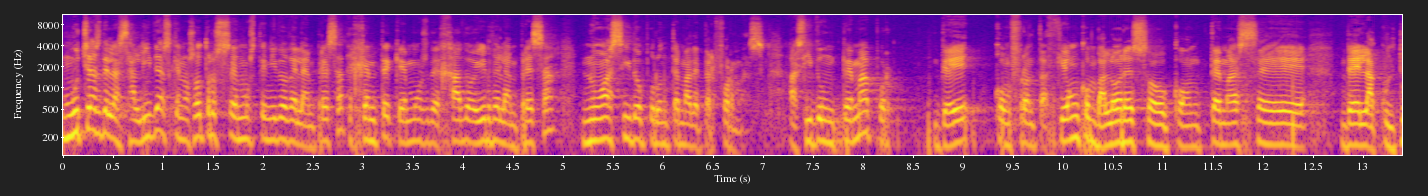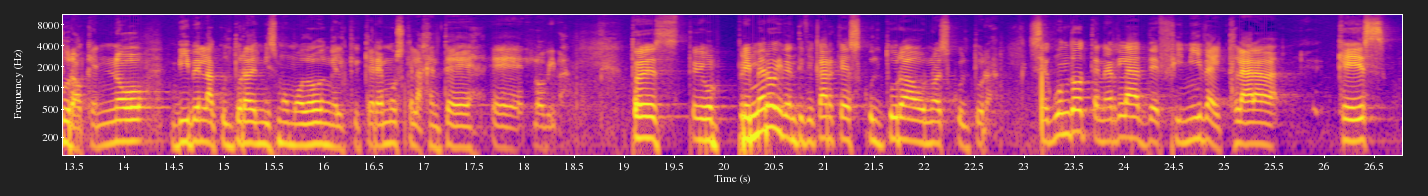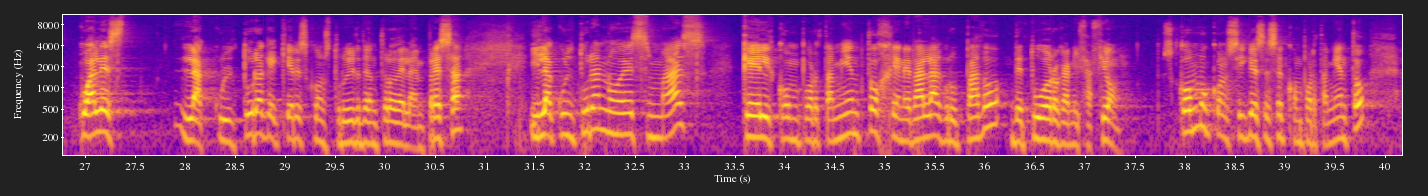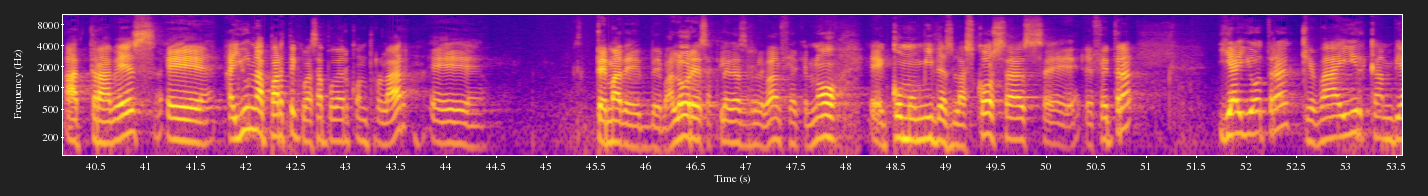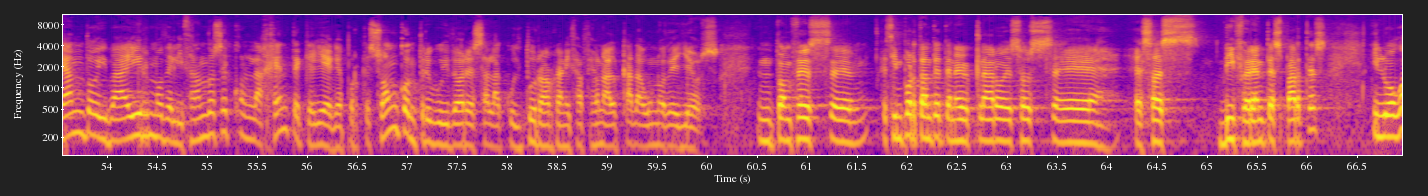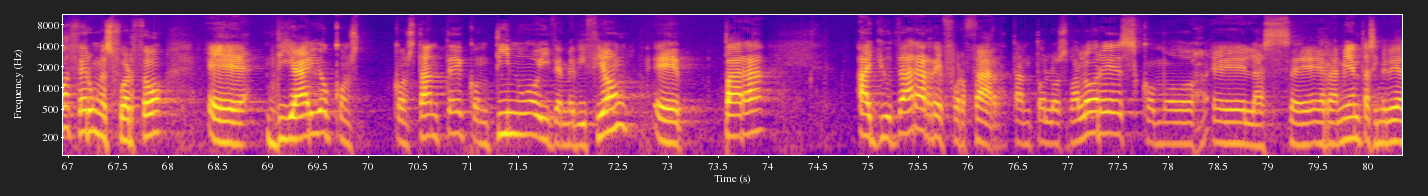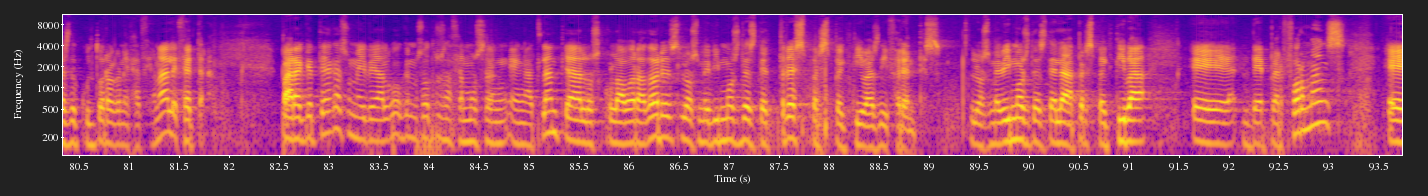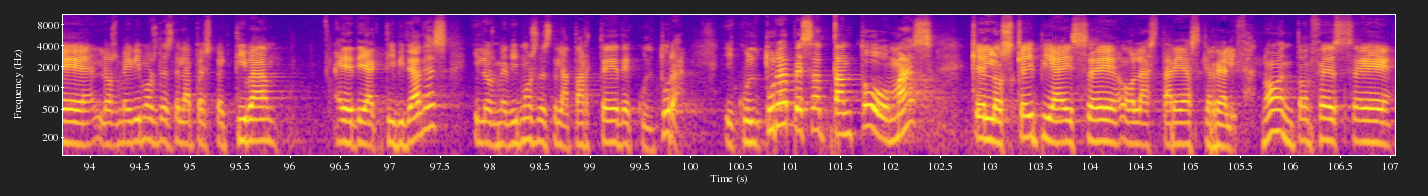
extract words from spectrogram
Muchas de las salidas que nosotros hemos tenido de la empresa, de gente que hemos dejado ir de la empresa, no ha sido por un tema de performance, ha sido un tema de confrontación con valores o con temas eh, de la cultura, o que no viven la cultura del mismo modo en el que queremos que la gente eh, lo viva. Entonces, digo, primero, identificar qué es cultura o no es cultura. Segundo, tenerla definida y clara, qué es, cuál es la cultura que quieres construir dentro de la empresa. Y la cultura no es más que el comportamiento general agrupado de tu organización. ¿Cómo consigues ese comportamiento? A través, eh, hay una parte que vas a poder controlar, eh, tema de, valores, a qué le das relevancia, que no, eh, cómo mides las cosas, etcétera y hay otra que va a ir cambiando y va a ir modelizándose con la gente que llegue, porque son contribuidores a la cultura organizacional cada uno de ellos. Entonces, eh, es importante tener claro esos, eh, esas diferentes partes y luego hacer un esfuerzo eh, diario, constante, continuo y de medición para ayudar a reforzar tanto los valores como eh, las eh, herramientas y medidas de cultura organizacional, etc. Para que te hagas una idea, algo que nosotros hacemos en, en Atlantia, los colaboradores los medimos desde tres perspectivas diferentes. Los medimos desde la perspectiva eh, de performance, los medimos desde la perspectiva de actividades y los medimos desde la parte de cultura. Y cultura pesa tanto o más que los KPIs eh, o las tareas que realizan. ¿no? Entonces, eh,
